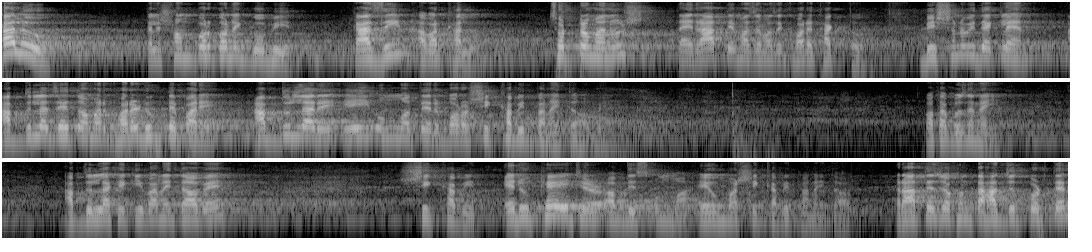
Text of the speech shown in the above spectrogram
খালু। তাহলে সম্পর্ক অনেক গভীর। কাজিন, আবার খালু। ছোট্ট মানুষ, তাই রাতে মাঝে মাঝে ঘরে থাকতো। বিশ্বনবী দেখলেন, আব্দুল্লাহ যেহেতু আমার ঘরে ঢুকতে পারে, আব্দুল্লাহরে এই উম্মতের বড় শিক্ষাবিদ বানাইতে হবে। কথা বোঝে নাই? আব্দুল্লাহকে কি বানাইতে হবে? শিক্ষাবিদ। এডুকেটর অফ দিস উম্মা, এই উম্মার শিক্ষাবিদ বানাইতে হবে। রাতে যখন তাহাজ্জুদ পড়তেন,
